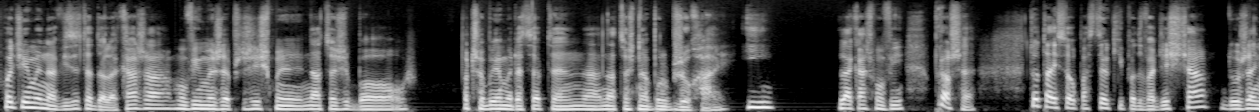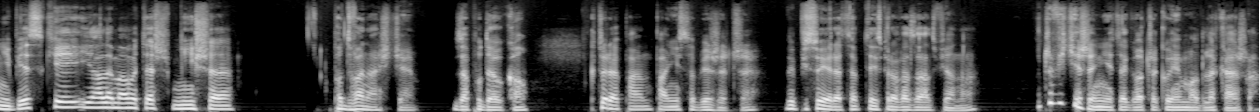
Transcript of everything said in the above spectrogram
Wchodzimy na wizytę do lekarza, mówimy, że przyszliśmy na coś, bo potrzebujemy receptę na, na coś na ból brzucha. I lekarz mówi: Proszę, tutaj są pastylki po 20, duże niebieskie, ale mamy też mniejsze po 12 za pudełko, które pan, pani sobie życzy. Wypisuje receptę i sprawa załatwiona. Oczywiście, że nie tego oczekujemy od lekarza.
